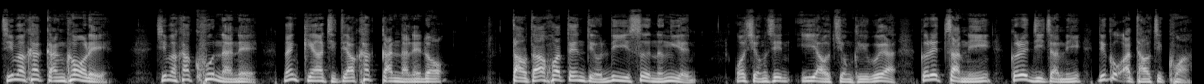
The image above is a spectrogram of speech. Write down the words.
起码较艰苦咧，起码较困难咧。咱行一条较艰难的路，到达发展到绿色能源，我相信以后长期尾啊，过咧十年，过咧二十年，你搁回头一看，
